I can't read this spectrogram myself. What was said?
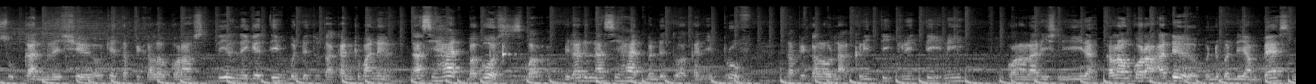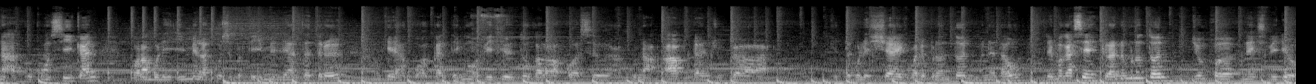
Sukan Malaysia Okay, tapi kalau korang still negatif Benda tu takkan ke mana Nasihat bagus Sebab bila ada nasihat Benda tu akan improve Tapi kalau nak kritik-kritik ni korang lari sendiri lah Kalau korang ada benda-benda yang best nak aku kongsikan Korang boleh email aku seperti email yang tertera. Okay, aku akan tengok video tu kalau aku rasa aku nak up dan juga kita boleh share kepada penonton Mana tahu. Terima kasih kerana menonton. Jumpa next video.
